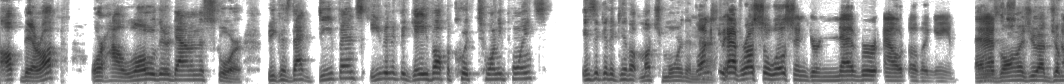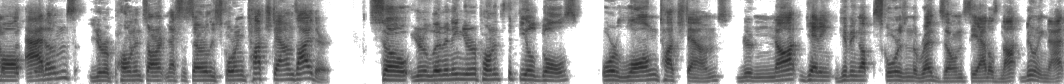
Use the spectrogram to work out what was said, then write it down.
up they're up or how low they're down in the score because that defense, even if it gave up a quick 20 points, isn't going to give up much more than long that. as you have Russell Wilson, you're never out of a game. And as long as you have Jamal. Adams, your opponents aren't necessarily scoring touchdowns either. So you're limiting your opponents to field goals or long touchdowns. You're not getting giving up scores in the red zone. Seattle's not doing that.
